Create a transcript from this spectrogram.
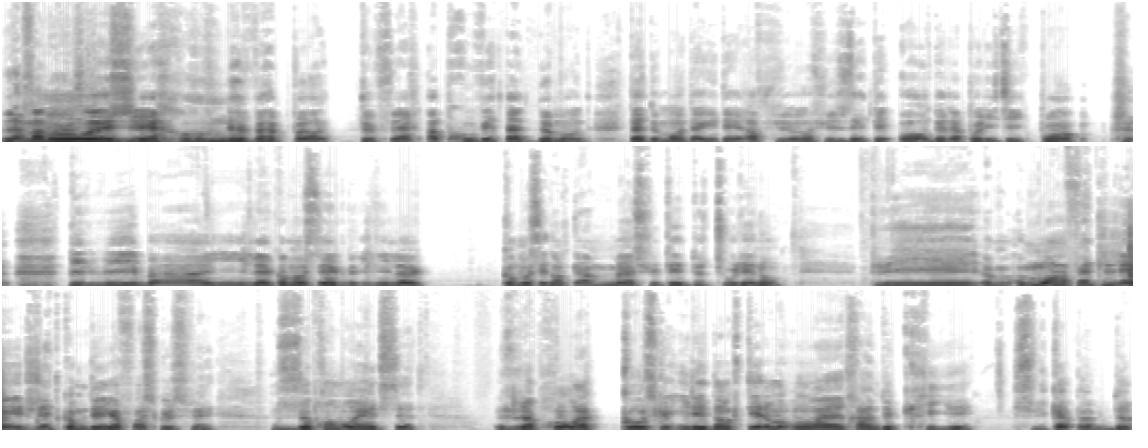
La fameuse. mon gérant ne va pas te faire approuver ta demande. Ta demande a été refusée, t'es hors de la politique, point. Puis lui, bah, il a commencé, il a commencé donc à m'insulter de tous les noms. Puis euh, moi, en fait, legit, comme des fois, ce que je fais, je prends mon headset, je le prends à cause qu'il est donc tellement en train de crier, je suis capable de,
